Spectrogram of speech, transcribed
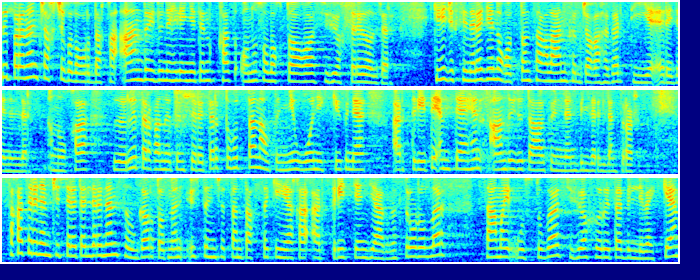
Сыпаранан чақчы голоғырдаққа аңды үйдің әхленетін қаз оны солықтауға сүйіқтері ғылжар. Кей жіксенері ден оғыттан сағылан кіржағағығар тие әреденілер. Ануға ұры тарғанытын сәреттер тұғыттан алтынне 12 күні артриті әмтәхен аңды үйді тағы күнінен білдірілден тұрар. Сақа сәрін әмчеттері тәлдерінен сылға ұртотынан үстігіншіттан тақсы кейеға артриттен диагноз тұрулар, самай устуға сүйі қырыта білібәкке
